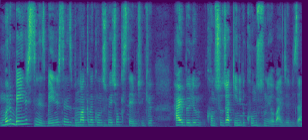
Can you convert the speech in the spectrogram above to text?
Umarım beğenirsiniz. Beğenirseniz bunun hakkında konuşmayı çok isterim. Çünkü her bölüm konuşulacak yeni bir konu sunuyor bence bize.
